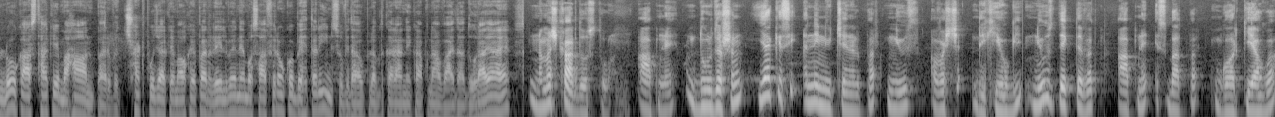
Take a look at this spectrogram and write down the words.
लोक आस्था के महान पर्व। छठ पूजा के मौके पर रेलवे ने मुसाफिरों को बेहतरीन सुविधा उपलब्ध कराने का अपना वायदा दोहराया है। नमस्कार दोस्तों, आपने दूरदर्शन या किसी अन्य न्यूज़ चैनल पर न्यूज़ अवश्य देखी होगी। न्यूज़ देखते वक्त आपने इस बात पर गौर किया होगा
